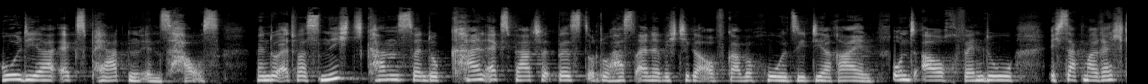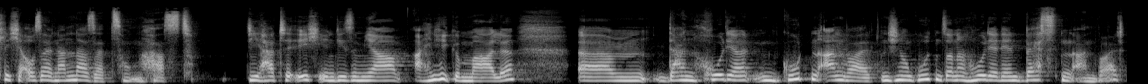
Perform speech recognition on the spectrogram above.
hol dir Experten ins Haus. Wenn du etwas nicht kannst, wenn du kein Experte bist und du hast eine wichtige Aufgabe, hol sie dir rein. Und auch wenn du, ich sag mal, rechtliche Auseinandersetzungen hast, die hatte ich in diesem Jahr einige Male, ähm, dann hol dir einen guten Anwalt. Nicht nur einen guten, sondern hol dir den besten Anwalt.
